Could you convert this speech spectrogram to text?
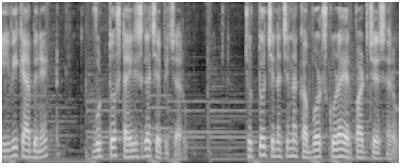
టీవీ క్యాబినెట్ వుడ్తో స్టైలిష్గా చేపించారు. చుట్టూ చిన్న చిన్న కబోర్డ్స్ కూడా ఏర్పాటు చేశారు.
